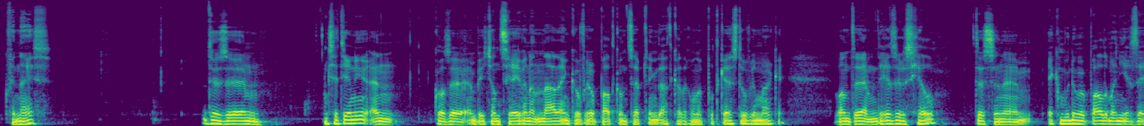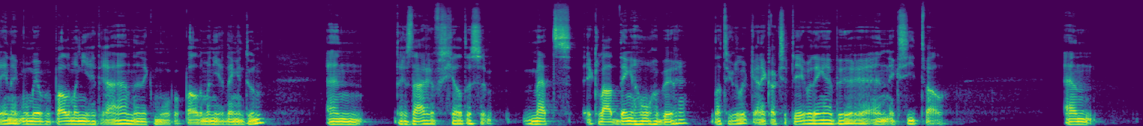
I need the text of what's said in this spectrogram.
ik vind het nice. Dus ehm, ik zit hier nu en ik was eh, een beetje aan het schrijven en aan het nadenken over een bepaald concept. En ik dacht, ik ga er gewoon een podcast over maken. Want ehm, er is een verschil tussen... ehm, ik moet op een bepaalde manier zijn, ik moet me op een bepaalde manier gedragen en ik moet op een bepaalde manier dingen doen. En er is daar een verschil tussen met... Ik laat dingen gewoon gebeuren, natuurlijk. En ik accepteer hoe dingen gebeuren en ik zie het wel. En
